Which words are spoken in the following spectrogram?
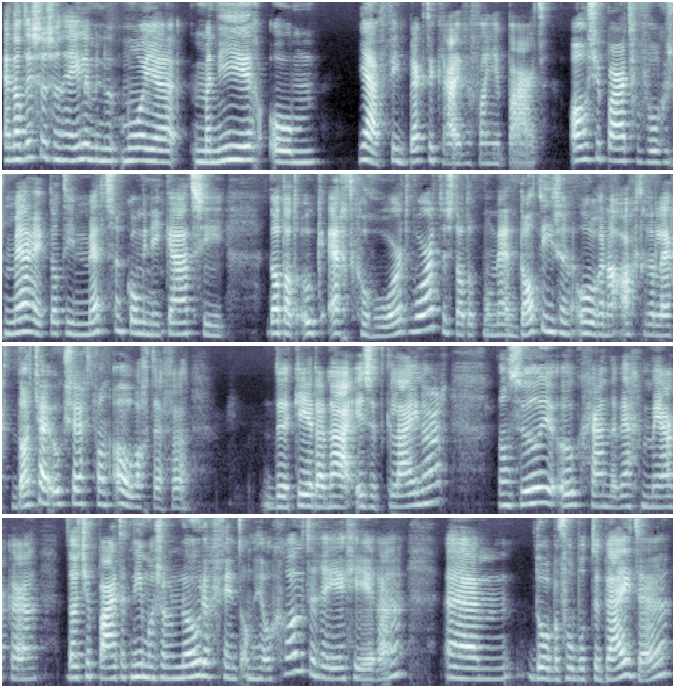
En dat is dus een hele mooie manier om ja, feedback te krijgen van je paard. Als je paard vervolgens merkt dat hij met zijn communicatie dat dat ook echt gehoord wordt. Dus dat op het moment dat hij zijn oren naar achteren legt, dat jij ook zegt van, oh wacht even, de keer daarna is het kleiner. Dan zul je ook gaandeweg merken dat je paard het niet meer zo nodig vindt om heel groot te reageren. Ehm, door bijvoorbeeld te bijten,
